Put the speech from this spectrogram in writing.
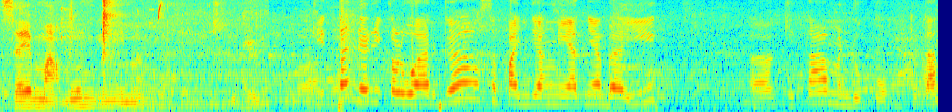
saya makmum ini imam saya. kita dari keluarga sepanjang niatnya baik kita mendukung kita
